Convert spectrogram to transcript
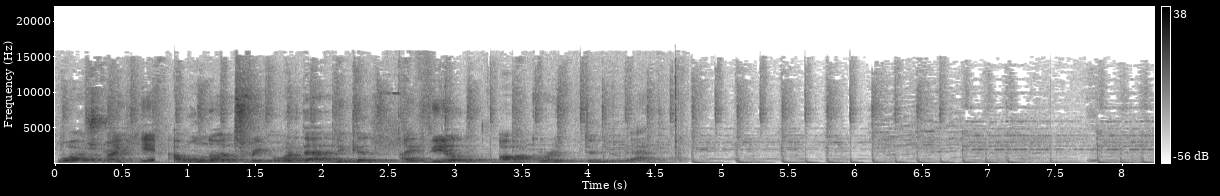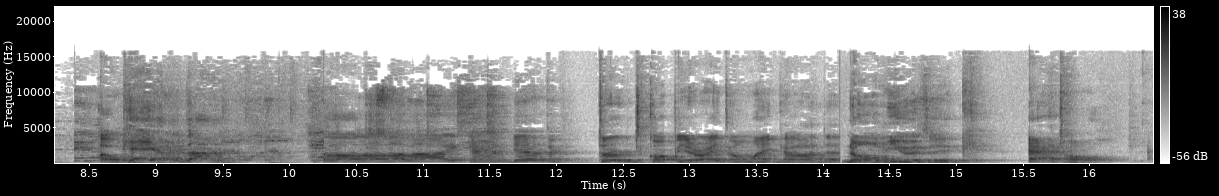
wash my hair. I will not record that because I feel awkward to do that. Okay, I'm done. La, I can't get a third copyright, oh my god. No music at all.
